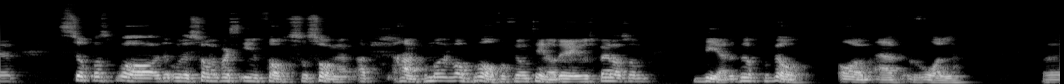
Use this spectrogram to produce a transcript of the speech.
är så pass bra och det sa vi faktiskt inför säsongen att, att han kommer att vara bra för Fiorentina. Det är ju spelare som vi hade behövt på vår AMR-roll. Eh,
